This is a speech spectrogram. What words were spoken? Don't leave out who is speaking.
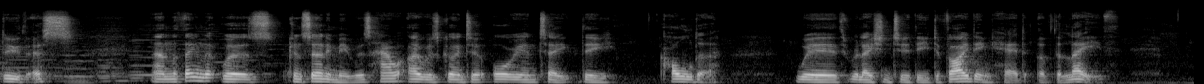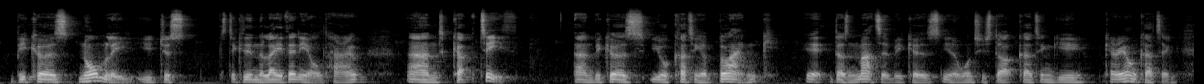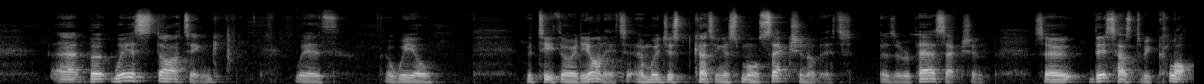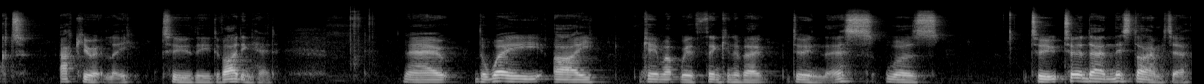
Speaker 1: do this. And the thing that was concerning me was how I was going to orientate the holder with relation to the dividing head of the lathe. Because normally you just stick it in the lathe any old how and cut the teeth. And because you're cutting a blank it doesn't matter because you know once you start cutting you carry on cutting. Uh, but we're starting with a wheel with teeth already on it and we're just cutting a small section of it as a repair section. So this has to be clocked accurately to the dividing head. Now the way I came up with thinking about doing this was to turn down this diameter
